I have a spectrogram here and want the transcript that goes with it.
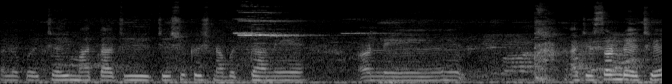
હલો ભાઈ જય માતાજી, જય શ્રી કૃષ્ણ બધાને. અને આજે સન્ડે છે,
